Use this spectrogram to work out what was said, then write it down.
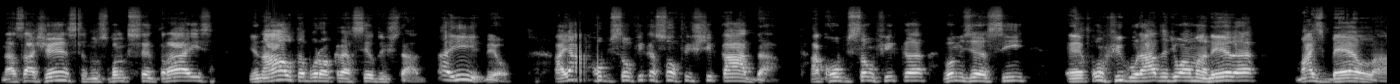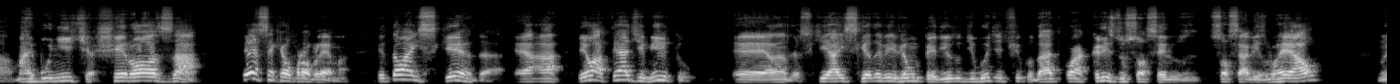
nas agências, nos bancos centrais e na alta burocracia do Estado. Aí, meu, aí a corrupção fica sofisticada, a corrupção fica, vamos dizer assim, é, configurada de uma maneira mais bela, mais bonita, cheirosa. Esse é que é o problema. Então, a esquerda, é a, eu até admito, é, Anderson, que a esquerda viveu um período de muita dificuldade com a crise do socialismo, socialismo real, no,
